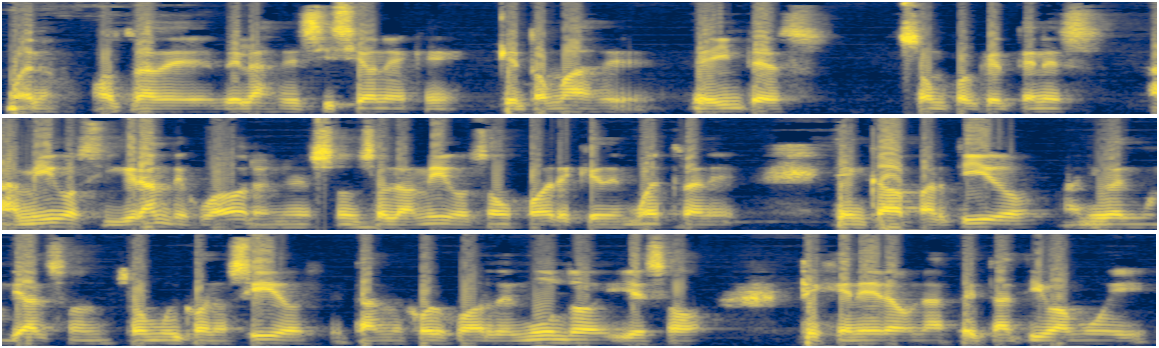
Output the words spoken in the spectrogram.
Bueno, otra de, de las decisiones que, que tomás de, de, Inter son porque tenés amigos y grandes jugadores, no son solo amigos, son jugadores que demuestran en, cada partido, a nivel mundial son, son muy conocidos, están el mejor jugador del mundo y eso te genera una expectativa muy,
